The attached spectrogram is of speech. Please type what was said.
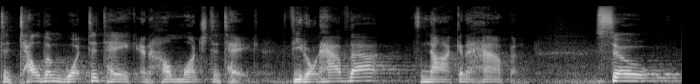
to tell them what to take and how much to take. If you don't have that, it's not gonna happen. So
